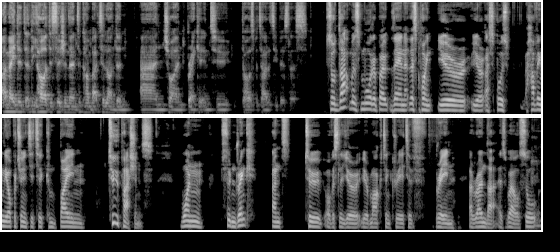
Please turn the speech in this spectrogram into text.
I made the, the hard decision then to come back to London and try and break it into the hospitality business. So that was more about then at this point you're you're I suppose having the opportunity to combine two passions one food and drink, and two obviously your your marketing creative brain around that as well. So mm.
